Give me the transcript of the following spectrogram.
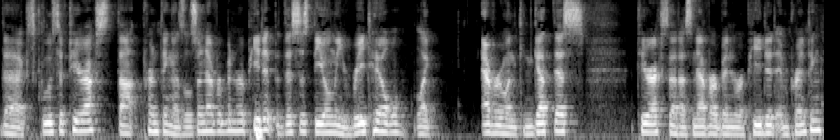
the exclusive T-Rex. That printing has also never been repeated, but this is the only retail, like, everyone can get this. T-Rex that has never been repeated in printing,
